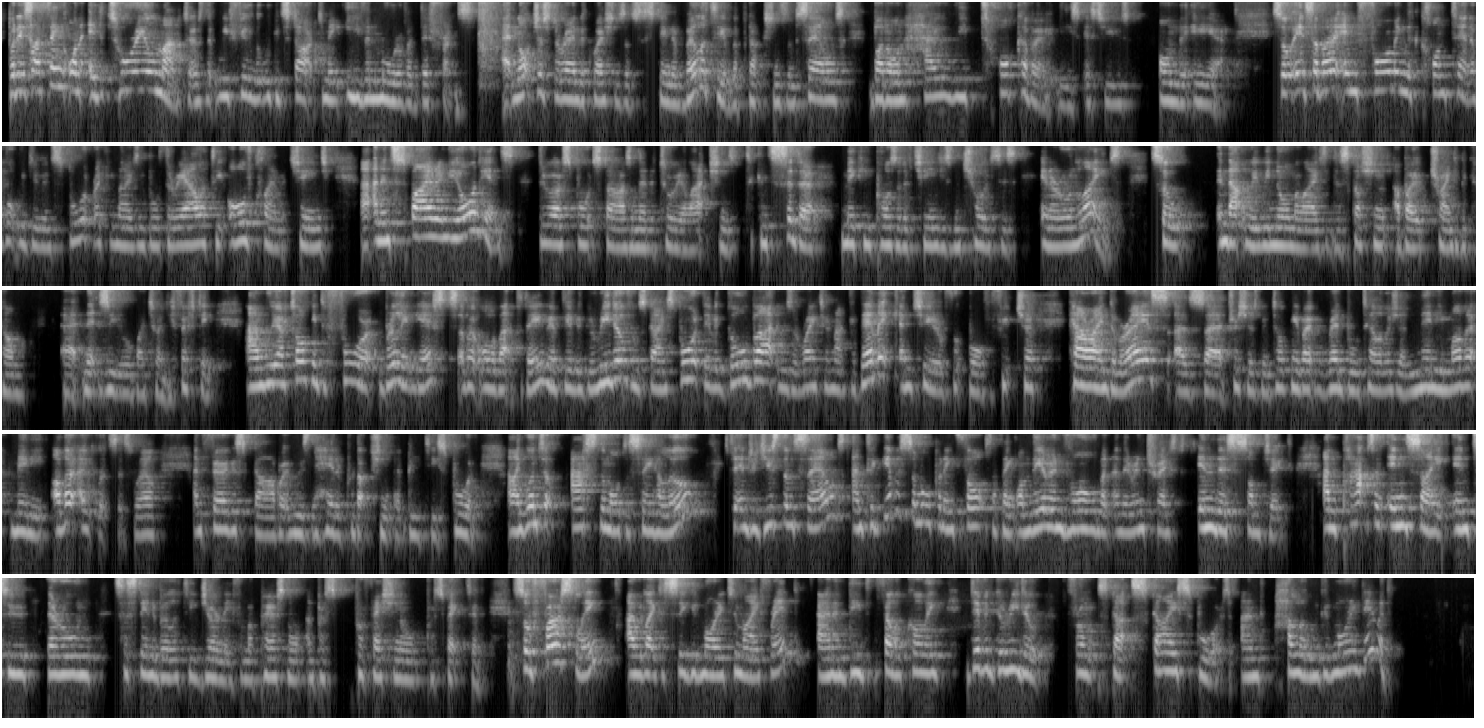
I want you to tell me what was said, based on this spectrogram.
But it's, I think, on editorial matters that we feel that we could start to make even more of a difference, uh, not just around the questions of sustainability of the productions themselves, but on how we talk about these issues on the air. So it's about informing the content of what we do in sport, recognizing both the reality of climate change uh, and inspiring the audience through our sports stars and editorial actions to consider making positive changes and choices in our own lives. So in that way, we normalize the discussion about trying to become uh, net zero by 2050. And we are talking to four brilliant guests about all of that today. We have David Garrido from Sky Sport, David Goldblatt, who's a writer and academic and chair of Football for Future, Caroline de Moraes, as uh, Tricia has been talking about, Red Bull Television many, mother, many other outlets as well, and Fergus Garber, who is the head of production at BT Sport. And I'm going to ask them all to say hello to introduce themselves and to give us some opening thoughts, I think, on their involvement and their interest in this subject, and perhaps an insight into their own sustainability journey from a personal and professional perspective. So, firstly, I would like to say good morning to my friend and indeed fellow colleague, David Garrido from Sky Sport. And hello and good morning, David.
